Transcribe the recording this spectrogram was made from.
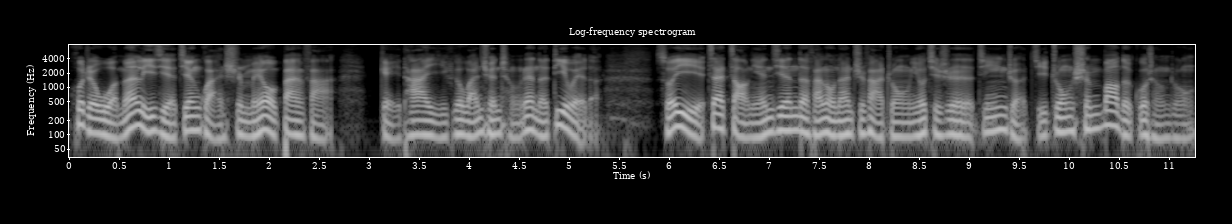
或者我们理解监管是没有办法给它一个完全承认的地位的。所以在早年间的反垄断执法中，尤其是经营者集中申报的过程中，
